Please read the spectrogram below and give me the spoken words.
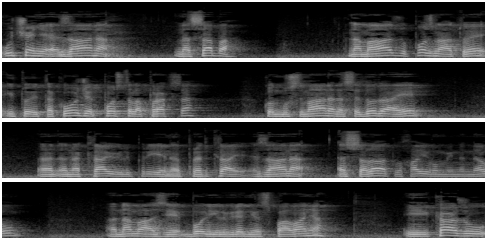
učenje ezana na sabah namazu poznato je i to je također postala praksa kod muslimana da se dodaje na kraju ili prije pred kraj ezana es salatu hajru min namaz je bolji ili vrijedniji od spavanja. I kažu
